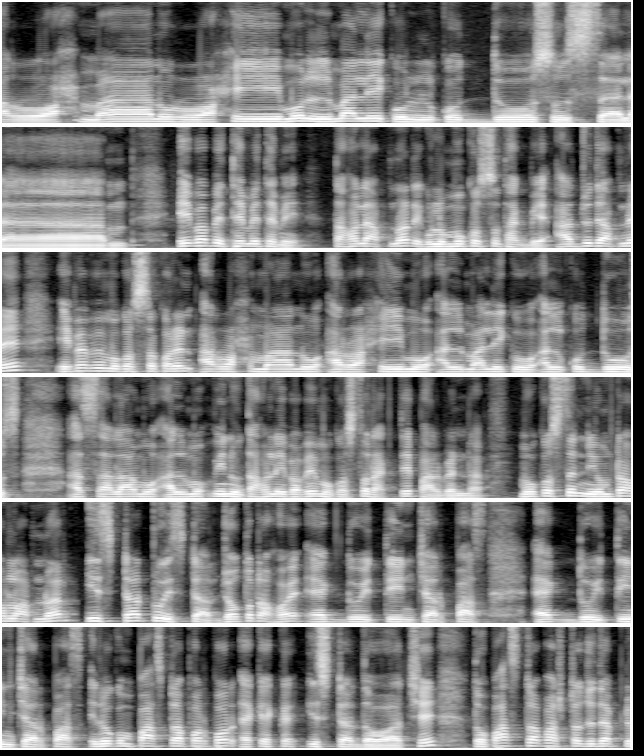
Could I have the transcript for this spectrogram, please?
আর রহমানুর রহিমুল মালিকুল কুদ্দুসুস সালাম। এভাবে থেমে থেমে তাহলে আপনার এগুলো মুখস্থ থাকবে। আর যদি আপনি এভাবে মুখস্থ করেন আর রহমানু আর রাহিমু আল মালিকু আল কুদ্দুস আসসালামু আল মিনু তাহলে এভাবে মুখস্থ রাখতে পারবেন না। মুখস্থের নিয়মটা হলো আপনার স্টার টু স্টার, যতটা হয় এক, দুই, তিন, চার, পাঁচ, এক, দুই, তিন, চার, পাঁচ, এরকম পাঁচটা পরপর এক একটা স্টার দেওয়া আছে। তো পাঁচটা পাঁচটা যদি আপনি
